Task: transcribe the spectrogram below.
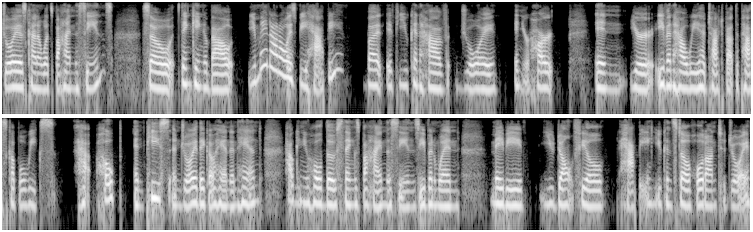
joy is kind of what's behind the scenes. So thinking about you may not always be happy, but if you can have joy in your heart in your even how we had talked about the past couple weeks hope and peace and joy they go hand in hand how can you hold those things behind the scenes even when maybe you don't feel happy. You can still hold on to joy.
